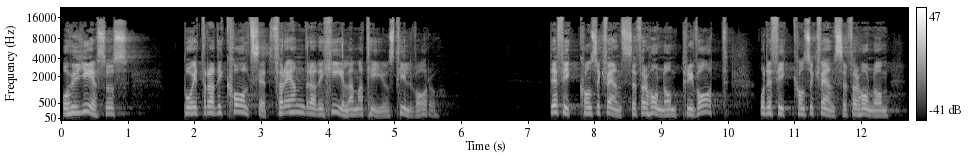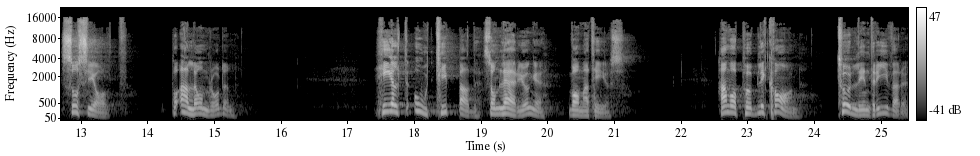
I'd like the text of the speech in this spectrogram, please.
och hur Jesus på ett radikalt sätt förändrade hela Matteus tillvaro. Det fick konsekvenser för honom privat och det fick konsekvenser för honom socialt, på alla områden. Helt otippad som lärjunge var Matteus. Han var publikan, tullindrivare,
